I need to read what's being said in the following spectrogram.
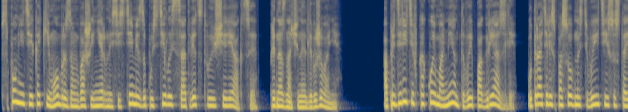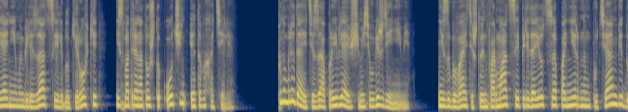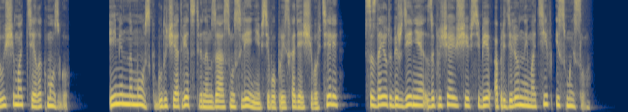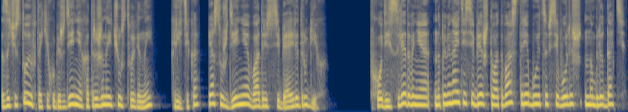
Вспомните, каким образом в вашей нервной системе запустилась соответствующая реакция, предназначенная для выживания. Определите, в какой момент вы погрязли, утратили способность выйти из состояния мобилизации или блокировки – несмотря на то, что очень этого хотели. Понаблюдайте за проявляющимися убеждениями. Не забывайте, что информация передается по нервным путям, ведущим от тела к мозгу. Именно мозг, будучи ответственным за осмысление всего происходящего в теле, создает убеждения, заключающие в себе определенный мотив и смысл. Зачастую в таких убеждениях отражены чувства вины, критика и осуждение в адрес себя или других. В ходе исследования напоминайте себе, что от вас требуется всего лишь наблюдать.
